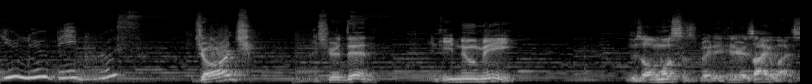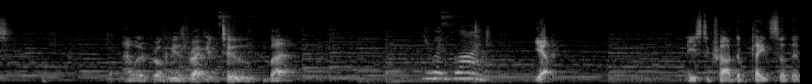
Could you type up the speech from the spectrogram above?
You knew Babe Ruth? George? I sure did. And he knew me. He was almost as great a hitter as I was. I would have broken his record too, but You went blind. yep. I used to crowd the plate so the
